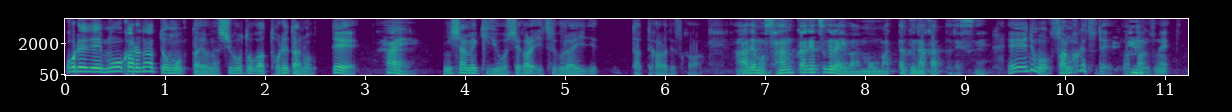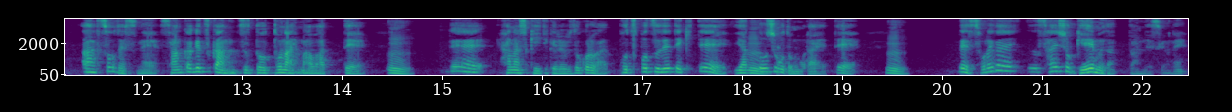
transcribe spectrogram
これで儲かるなって思ったような仕事が取れたのって、はい。2社目起業してからいつぐらい経ってからですか？あ、でも3ヶ月ぐらいはもう全くなかったですね。えー、でも3ヶ月でなったんですね。あ、そうですね。3ヶ月間ずっと都内回って、うん。で、話聞いてくれるところがポツポツ出てきて、やっとお仕事もらえて、うん。で、それが最初ゲームだったんですよね。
